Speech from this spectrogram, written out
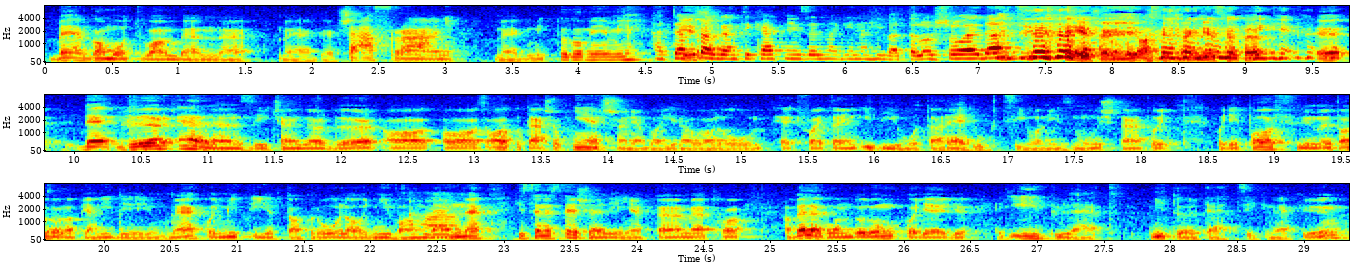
bergamot van benne, meg sáfrány, meg mit tudom én mi. Hát te a és fragrantikát nézed meg, én a hivatalos oldalt. teljesen mindegy, azt is megnézheted. De Burr ellenzi, Chandler a, az alkotások nyersanyagaira való egyfajta ilyen idióta redukcionizmus, tehát hogy, hogy egy parfümöt az alapján idéljünk meg, hogy mit írtak róla, hogy mi van Aha. Benne, hiszen ez teljesen lényegtelen, mert ha, ha belegondolunk, hogy egy, egy épület mitől tetszik nekünk,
